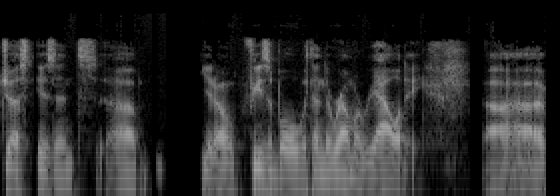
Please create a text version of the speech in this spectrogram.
just isn't uh, you know feasible within the realm of reality. Uh,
